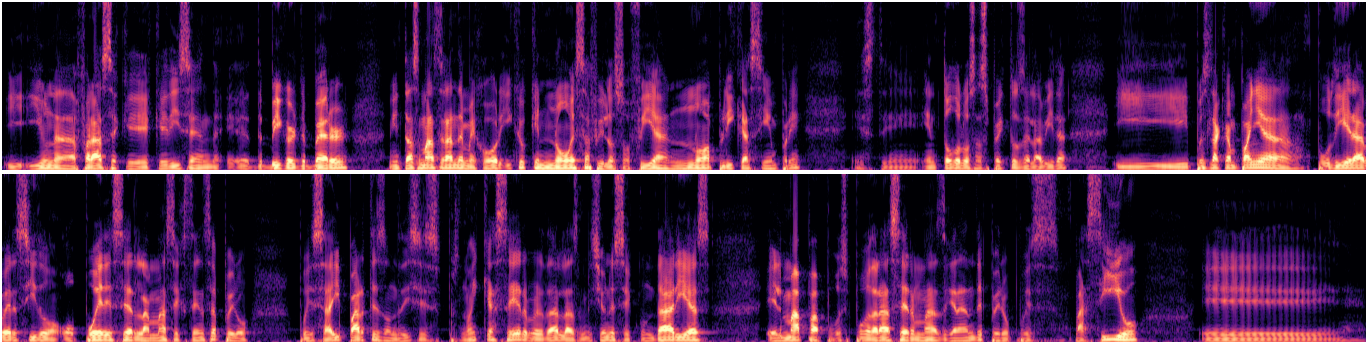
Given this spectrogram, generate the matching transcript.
y, una frase que, dicen, eh, the bigger the better, mientras más grande mejor. Y creo que no, esa filosofía no aplica siempre. Este, en todos los aspectos de la vida. Y pues la campaña pudiera haber sido o puede ser la más extensa, pero pues hay partes donde dices, pues no hay que hacer, ¿verdad? Las misiones secundarias, el mapa pues podrá ser más grande, pero pues vacío. Eh,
